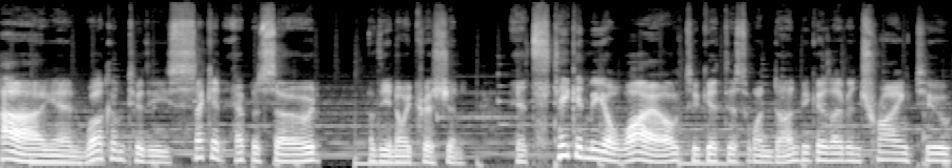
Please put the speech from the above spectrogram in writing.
Hi, and welcome to the second episode of The Annoyed Christian. It's taken me a while to get this one done because I've been trying to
